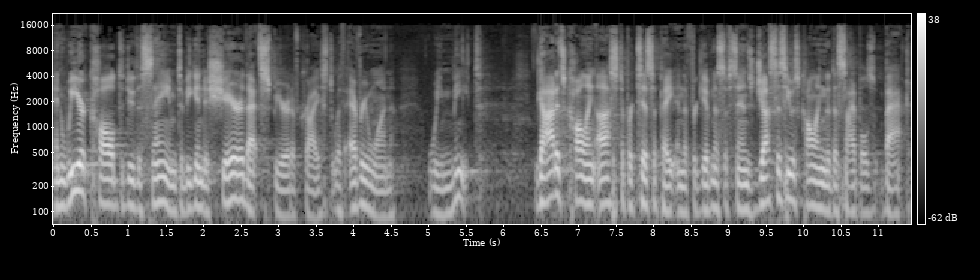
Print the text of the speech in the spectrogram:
and we are called to do the same, to begin to share that spirit of Christ with everyone we meet. God is calling us to participate in the forgiveness of sins just as he was calling the disciples back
